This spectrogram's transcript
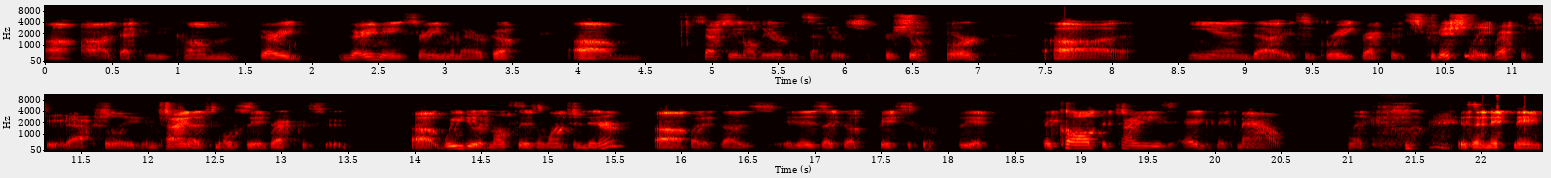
uh, that can become very, very mainstream in America, um, especially in all the urban centers for sure. Uh, and uh, it's a great breakfast. Traditionally, breakfast food. Actually, in China, it's mostly a breakfast food. Uh, we do it mostly as a lunch and dinner, uh, but it does. It is like a basically. A, they call it the Chinese egg McMao, like is a nickname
